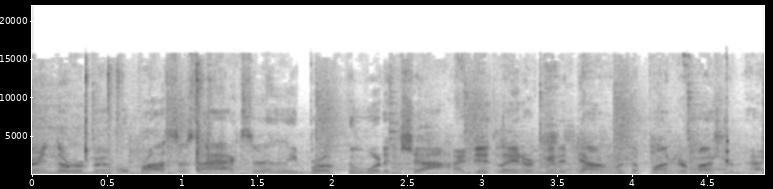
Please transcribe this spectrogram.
During the removal process, I accidentally broke the wooden shaft. I did later get it down with a plunger mushroom head.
